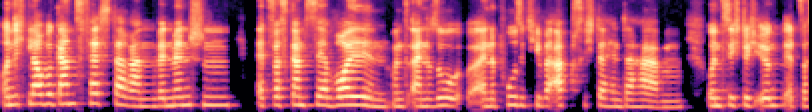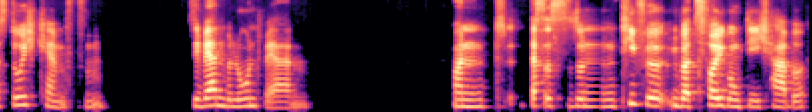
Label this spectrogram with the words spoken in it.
Und ich glaube ganz fest daran, wenn Menschen etwas ganz sehr wollen und eine so eine positive Absicht dahinter haben und sich durch irgendetwas durchkämpfen, Sie werden belohnt werden. Und das ist so eine tiefe Überzeugung, die ich habe.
